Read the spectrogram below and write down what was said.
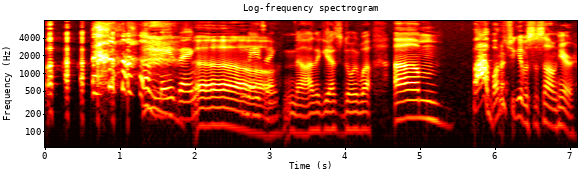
Amazing. Oh, Amazing. No, I think you guys are doing well. Um, Bob, why don't you give us a song here?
